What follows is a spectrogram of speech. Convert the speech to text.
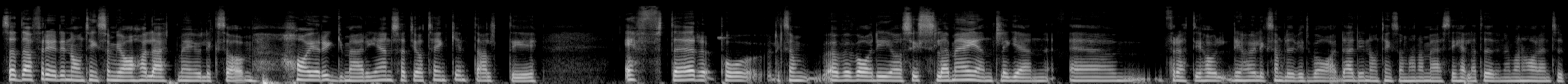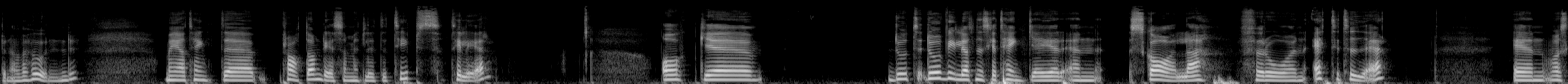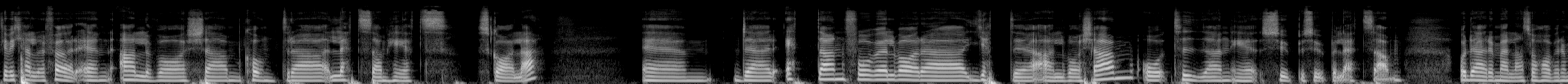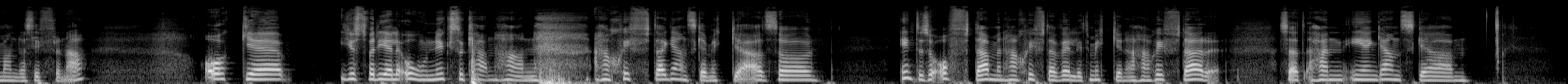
Så därför är det någonting som jag har lärt mig att liksom ha i ryggmärgen så att jag tänker inte alltid efter på liksom över vad det är jag sysslar med egentligen. Um, för att det har, det har liksom blivit vardag. Det är någonting som man har med sig hela tiden när man har den typen av hund. Men jag tänkte prata om det som ett litet tips till er. Och eh, då, då vill jag att ni ska tänka er en skala från 1 till 10. En, vad ska vi kalla det för, en allvarsam kontra lättsamhetsskala. Um, där ettan får väl vara jätteallvarsam och tian är super, super lättsam och däremellan så har vi de andra siffrorna. Och eh, just vad det gäller Onyx så kan han, han skifta ganska mycket. Alltså, inte så ofta, men han skiftar väldigt mycket när han skiftar. Så att han är en ganska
